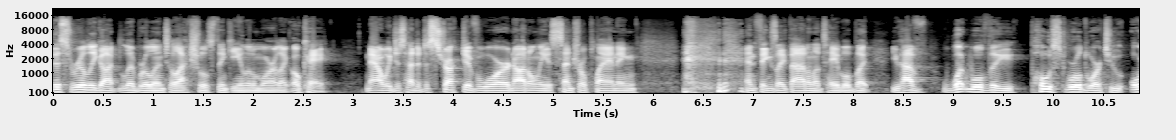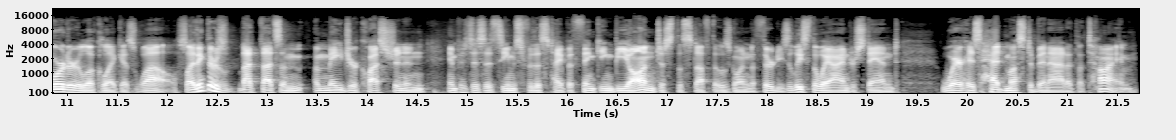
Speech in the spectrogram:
this really got liberal intellectuals thinking a little more like, okay, now we just had a destructive war. Not only is central planning and things like that on the table, but you have what will the post World War II order look like as well. So I think there's that that's a, a, major question and impetus it seems for this type of thinking beyond just the stuff that was going in the 30s. At least the way I understand where his head must have been at at the time.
